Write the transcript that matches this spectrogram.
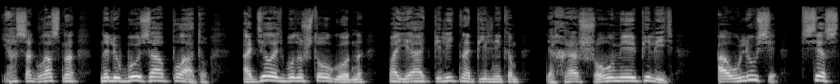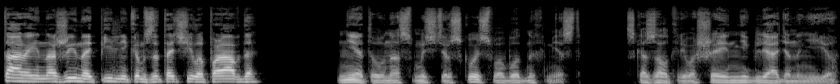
Я согласна на любую заоплату, а делать буду что угодно, паять, пилить напильником. Я хорошо умею пилить, а у Люси все старые ножи напильником заточила, правда?» «Нет у нас в мастерской свободных мест», — сказал Кривошеин, не глядя на нее.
